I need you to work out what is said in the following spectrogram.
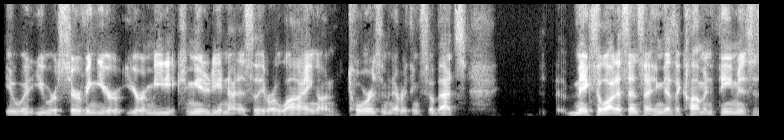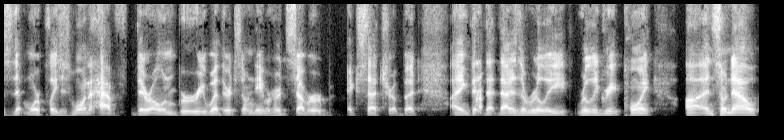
it was you were serving your your immediate community and not necessarily relying on tourism and everything. So that's makes a lot of sense. I think that's a common theme is is that more places want to have their own brewery, whether it's their neighborhood, suburb, etc. But I think that, that that is a really really great point. Uh, and so now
